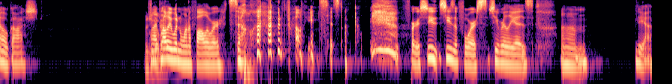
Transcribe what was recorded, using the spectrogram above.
oh gosh. Well, I go by- probably wouldn't want to follow her, so I would probably insist on going first. She she's a force. She really is. Um, yeah,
